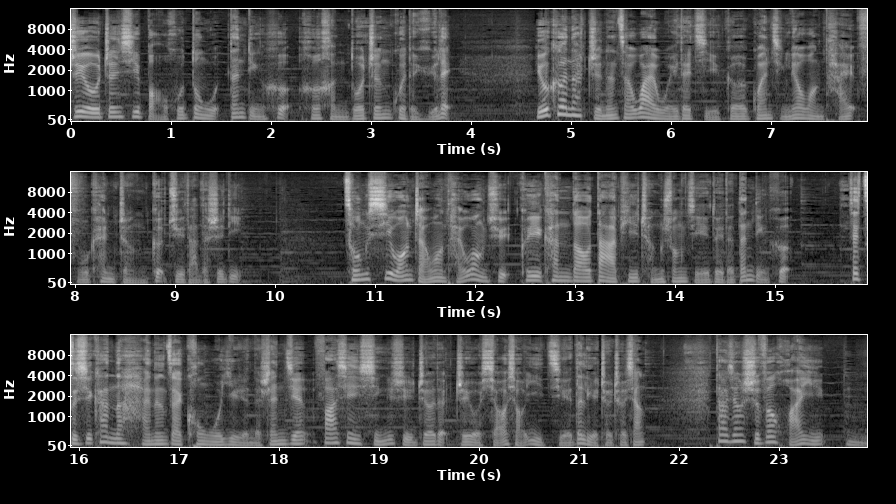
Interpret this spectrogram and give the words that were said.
只有珍稀保护动物丹顶鹤和很多珍贵的鱼类。游客呢，只能在外围的几个观景瞭望台俯瞰整个巨大的湿地。从西往展望台望去，可以看到大批成双结对的丹顶鹤。再仔细看呢，还能在空无一人的山间发现行驶着的只有小小一节的列车车厢。大江十分怀疑，嗯，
